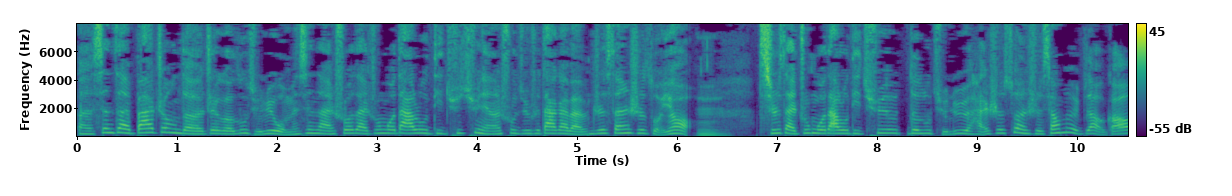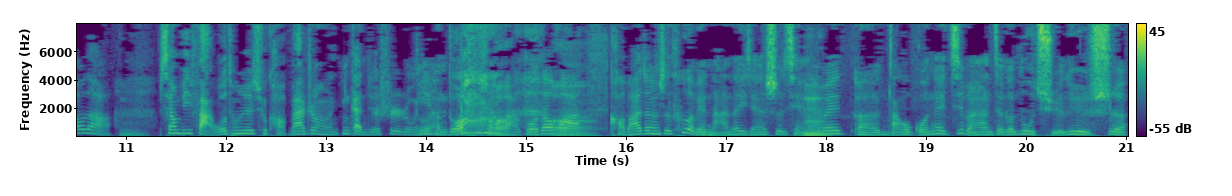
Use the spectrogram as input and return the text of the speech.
呃，现在八证的这个录取率，我们现在说在中国大陆地区，去年的数据是大概百分之三十左右。嗯。其实，在中国大陆地区的录取率还是算是相对比较高的。嗯，相比法国同学去考八证，你感觉是容易很多。法国的话，考八证是特别难的一件事情，因为呃，法国国内基本上这个录取率是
